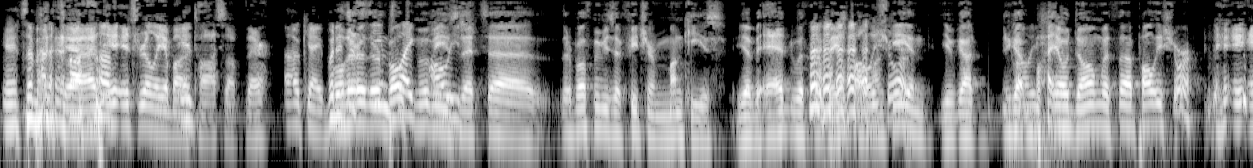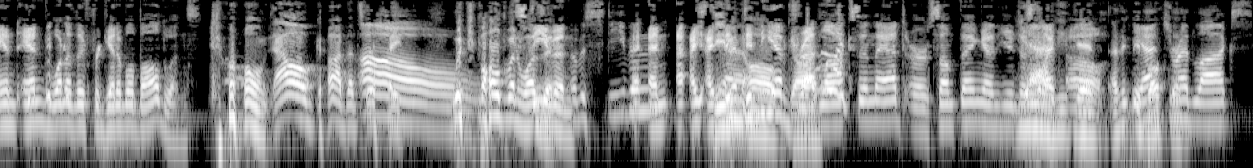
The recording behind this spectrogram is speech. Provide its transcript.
It's about a Yeah, toss-up. it- it's really about It's- a toss-up there. Okay, but well, it they're, just they're seems both like movies Pauly- that, uh, they're both movies that feature monkeys. You have Ed with the baseball Pauly monkey Shore. and you've got, you got Pauly Biodome with, uh, Pauly Shore. and and one of the forgettable Baldwins. Oh, oh god, that's right. Oh, Which Baldwin was it? Stephen. It was Stephen. And I, I, I Stephen? think didn't he Oh, have God. dreadlocks in that or something? And you're just yeah, like, he oh, did. I think they yeah, both did. dreadlocks.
